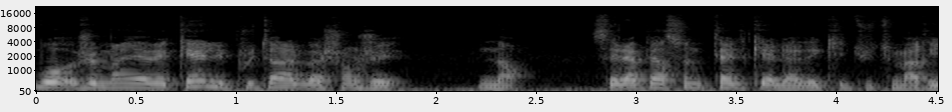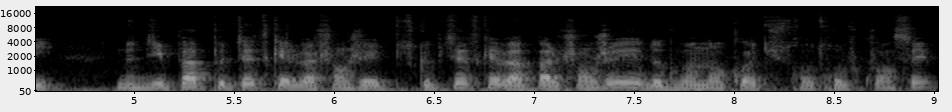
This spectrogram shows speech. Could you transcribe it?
bon, je me marie avec elle et plus tard elle va changer. Non, c'est la personne telle qu'elle avec qui tu te maries. Ne dis pas peut-être qu'elle va changer, parce que peut-être qu'elle va pas le changer, donc maintenant quoi, tu te retrouves coincé?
